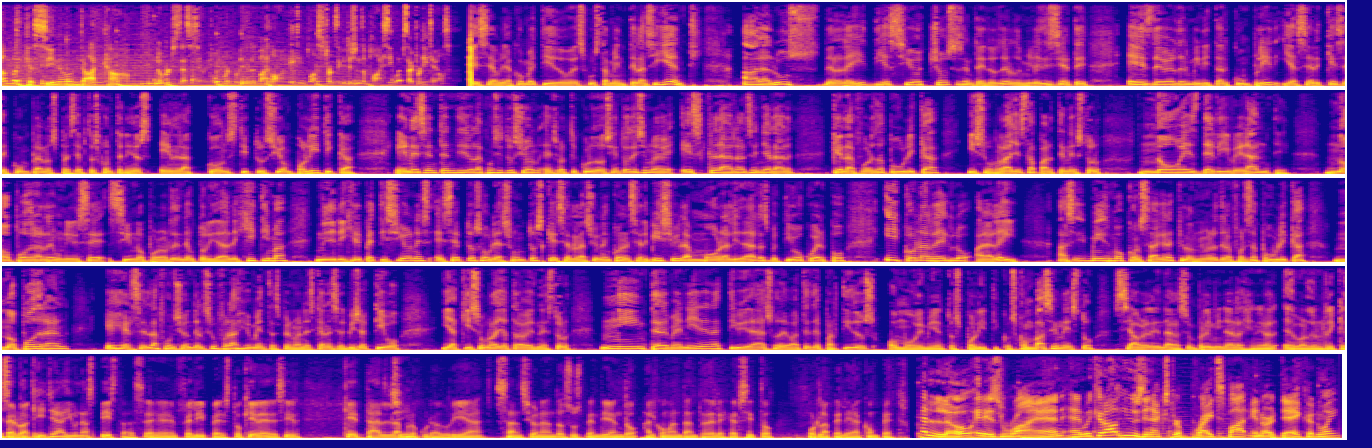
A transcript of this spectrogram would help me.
ChumbaCasino.com. No purchase necessary. Full prohibited by law. 18 plus terms and conditions apply. See website for details. Que se habría cometido es justamente la siguiente. A la luz de la ley 1862 del 2017, es deber del militar cumplir y hacer que se cumplan los preceptos contenidos en la Constitución política. En ese entendido, la Constitución, en su artículo 219, es clara al señalar que la fuerza pública, y subraya esta parte, Néstor, no es deliberante. No podrá reunirse sino por orden de autoridad legítima, ni dirigir peticiones, excepto sobre asuntos que se relacionen con el servicio y la moralidad del respectivo cuerpo y con arreglo a la ley. Asimismo, consagra que los miembros de la fuerza pública no podrán ejercer la función del sufragio mientras permanezcan en servicio activo y aquí subraya otra vez Néstor, ni intervenir en actividades o debates de partidos o movimientos políticos. Con base en esto se abre la indagación preliminar al general Eduardo Enrique Pero aquí ya hay unas pistas, eh, Felipe. Esto quiere decir ¿Qué tal la Sí. Procuraduría sancionando, suspendiendo al comandante del ejército por la pelea con Petro? Hello, it is Ryan, and we could all use an extra bright spot in our day, couldn't we?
